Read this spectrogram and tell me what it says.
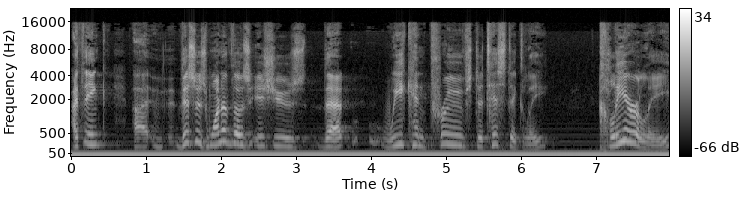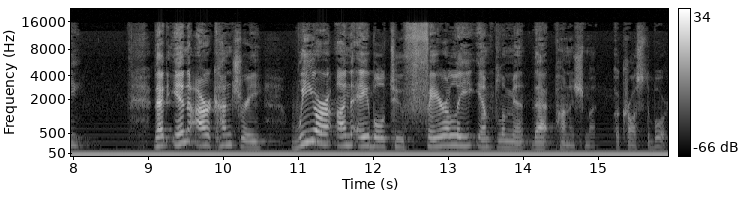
I think uh, this is one of those issues that we can prove statistically, clearly, that in our country, we are unable to fairly implement that punishment across the board.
